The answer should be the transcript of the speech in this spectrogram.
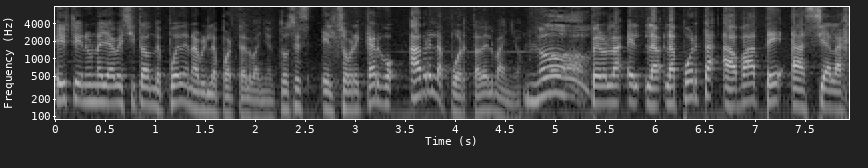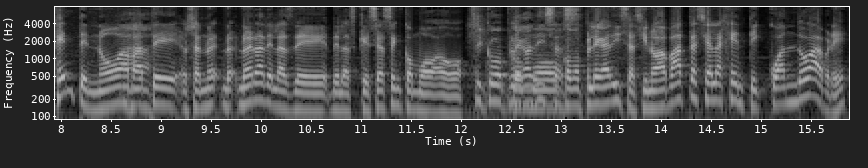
Ellos tienen una llavecita donde pueden abrir la puerta del baño. Entonces, el sobrecargo abre la puerta del baño. ¡No! Pero la, el- la- la puerta abate hacia la gente, no Ah. abate, o sea, no, no- no era de las de, de las que se hacen como, Sí, como plegadizas. como plegadizas, sino abate hacia la gente y cuando abre,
